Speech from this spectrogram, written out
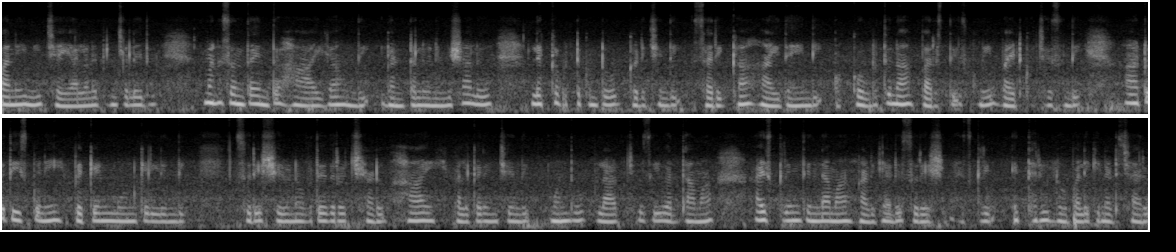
పనిని చేయాలనిపించలేదు. మనసంతా ఎంతో హాయిగా ఉంది. గంటలు నిమిషాలు లెక్క పెట్టుకుంటూ గడిచింది. సరిగ్గా ఐదైంది ఒక్క ఉడుతున పర్స్ తీసుకుని బయటకు వచ్చేసింది ఆటో తీసుకుని పెకెండ్ మూన్కి వెళ్ళింది సురేష్ చిరునవ్వుతో ఎదురొచ్చాడు. హాయ్ పలకరించింది. ముందు ప్లాట్ చూసి వద్దామా? ఐస్ క్రీమ్ తిందామా? అడిగాడు సురేష్ ఐస్ క్రీమ్. ఇద్దరు లోపలికి నడిచారు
